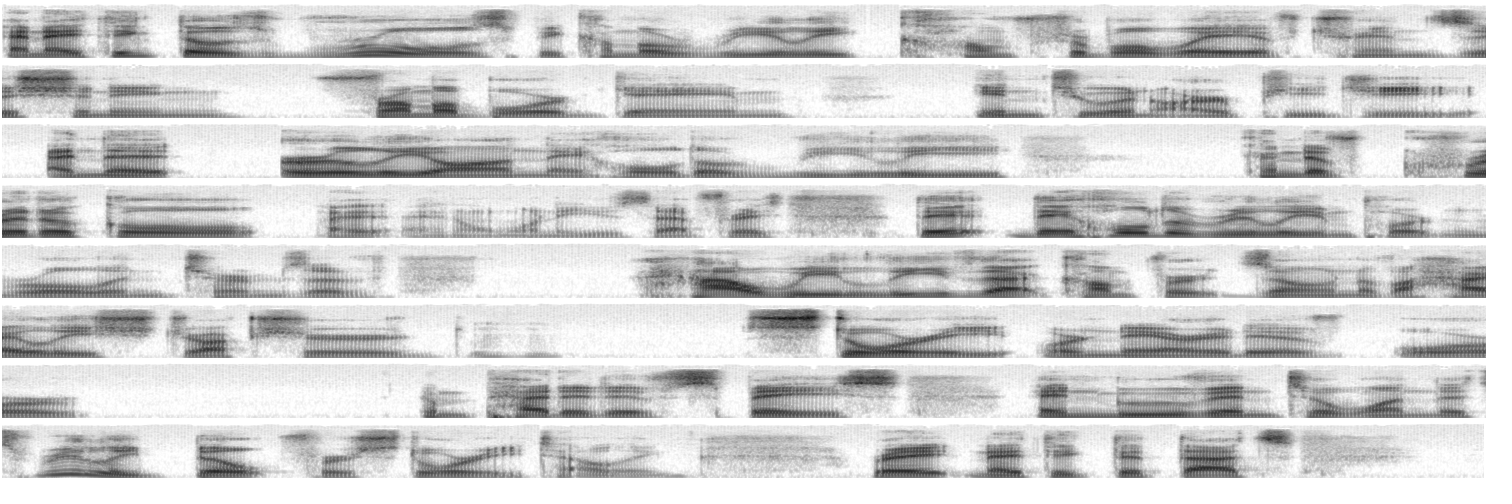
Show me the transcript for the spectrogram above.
And I think those rules become a really comfortable way of transitioning from a board game into an RPG. And that early on, they hold a really kind of critical I, I don't want to use that phrase. They they hold a really important role in terms of how we leave that comfort zone of a highly structured mm-hmm story or narrative or competitive space and move into one that's really built for storytelling right? And i think that that's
